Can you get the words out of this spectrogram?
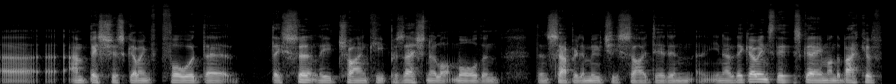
uh, ambitious going forward. They they certainly try and keep possession a lot more than than Sabri Lamouchi's side did, and you know they go into this game on the back of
